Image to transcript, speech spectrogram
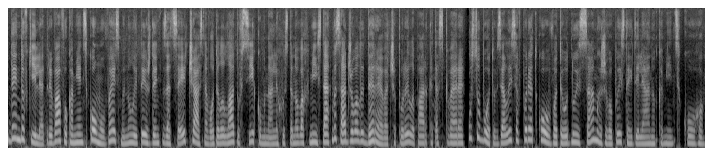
День довкілля тривав у Кам'янському весь минулий тиждень. За цей час наводили лад у всіх комунальних установах міста, висаджували дерева, чепурили парки та сквери. У суботу взялися впорядковувати одну із самих живописних ділянок Кам'янського.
